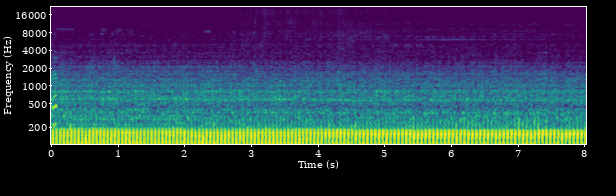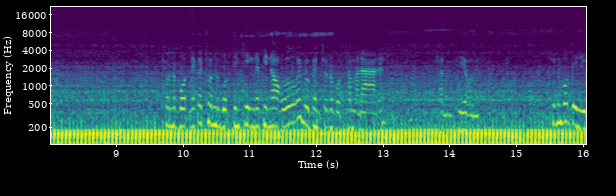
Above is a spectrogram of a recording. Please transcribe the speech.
ปึ๊บชนบทนี่ก็ชนบทจริงๆนะพี่น้องเอ้ยมันเป็นชนบทธรรมดานะกันเที่ยวเนี่ยชนบทดีหลี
